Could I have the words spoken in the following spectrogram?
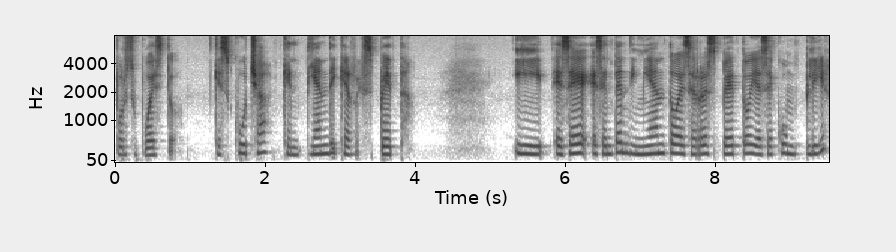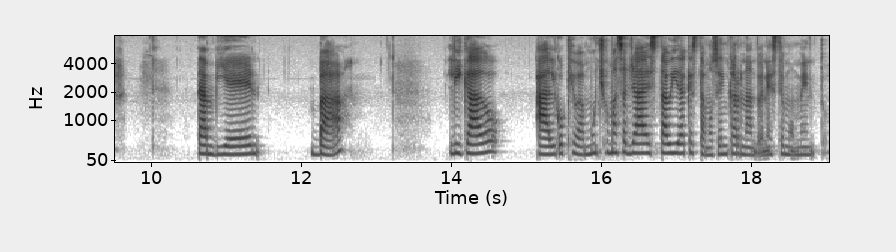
por supuesto, que escucha, que entiende y que respeta. Y ese, ese entendimiento, ese respeto y ese cumplir también va ligado a algo que va mucho más allá de esta vida que estamos encarnando en este momento.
